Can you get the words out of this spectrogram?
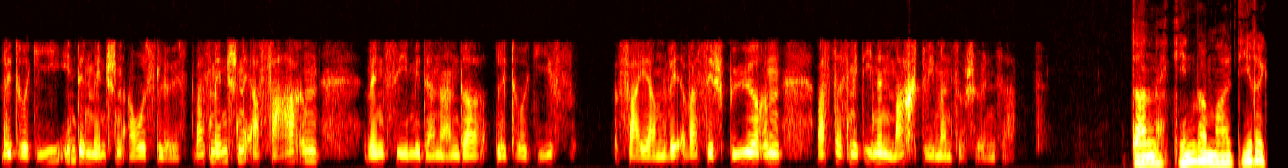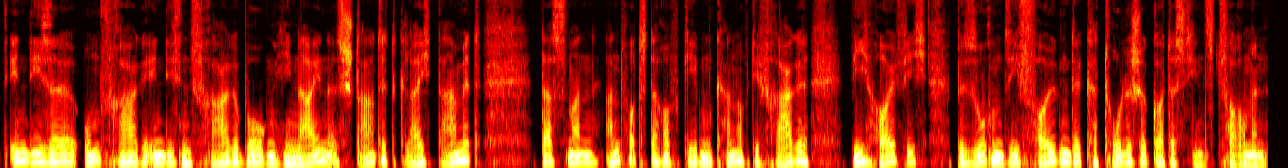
Liturgie in den Menschen auslöst, was Menschen erfahren, wenn sie miteinander Liturgie feiern, was sie spüren, was das mit ihnen macht, wie man so schön sagt. Dann gehen wir mal direkt in diese Umfrage, in diesen Fragebogen hinein. Es startet gleich damit, dass man Antwort darauf geben kann, auf die Frage, wie häufig besuchen Sie folgende katholische Gottesdienstformen.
